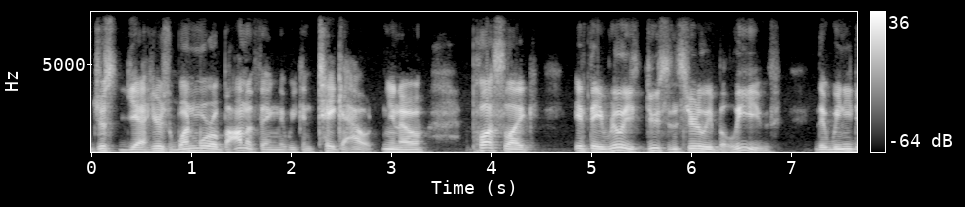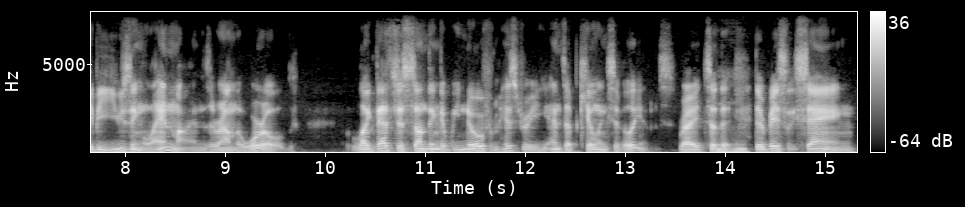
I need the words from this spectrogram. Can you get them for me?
just yeah, here's one more Obama thing that we can take out, you know, plus like if they really do sincerely believe that we need to be using landmines around the world, like that's just something that we know from history ends up killing civilians, right? So mm-hmm. that they're basically saying,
